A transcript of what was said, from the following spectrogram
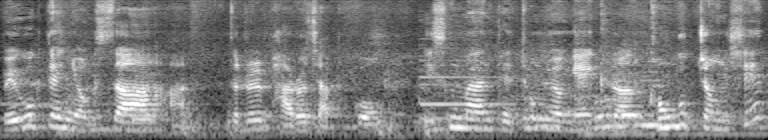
왜곡된 역사들을 바로잡고 이승만 대통령의 그런 건국 정신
